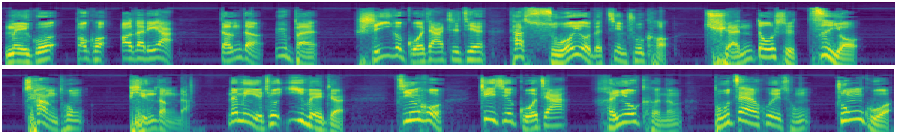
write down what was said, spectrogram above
美国、包括澳大利亚等等、日本。十一个国家之间，它所有的进出口全都是自由、畅通、平等的。那么也就意味着，今后这些国家很有可能不再会从中国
